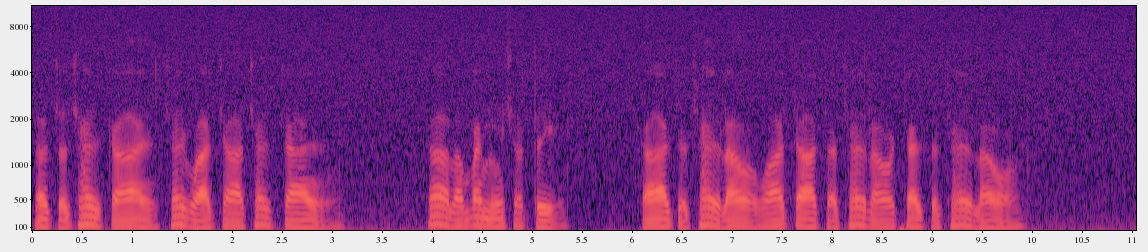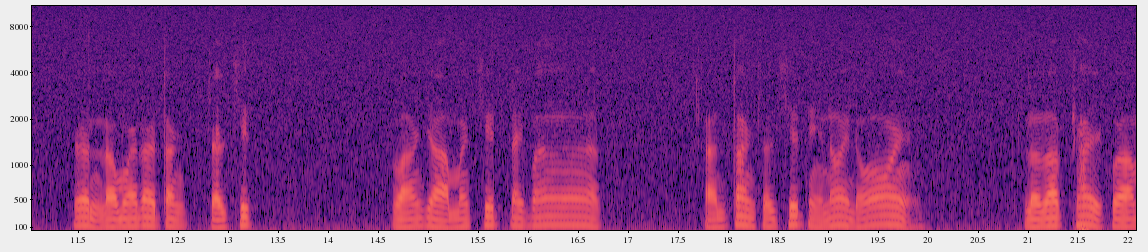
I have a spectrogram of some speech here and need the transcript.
เราจะใช้กาย ใช้วาจาใช้ใจ ถ้าเราไม่มีสติกายจะใช่เรา วาจาจะใช่เรา ใจจะใช่เราเพื่อนเราไม่ได้ตั้งใจคิด วางยามาคิดได้มากการตั้งใจคิดนี่น้อยน้อยเรารับใช้ความ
